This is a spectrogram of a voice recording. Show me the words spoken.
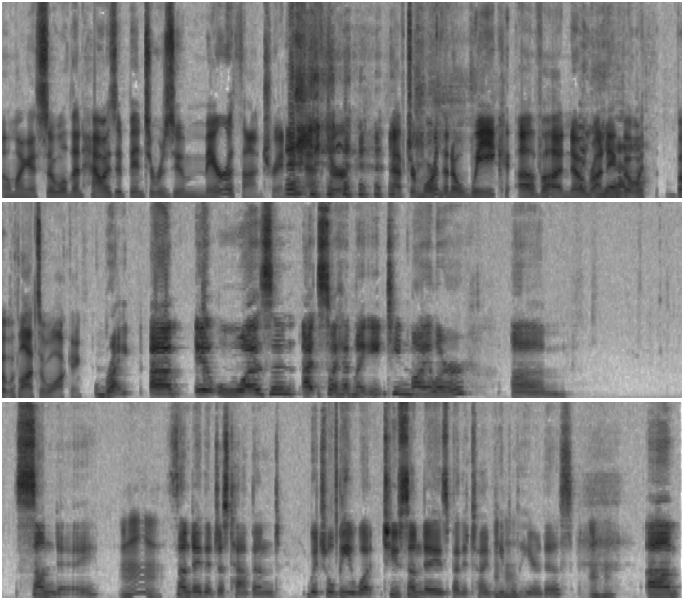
Oh my gosh. So well, then how has it been to resume marathon training after after more than a week of uh, no running, but with but with lots of walking? Right. Um, it wasn't. I, so I had my 18 miler um, Sunday. Mm. Sunday that just happened, which will be what two Sundays by the time people hear this. Um,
